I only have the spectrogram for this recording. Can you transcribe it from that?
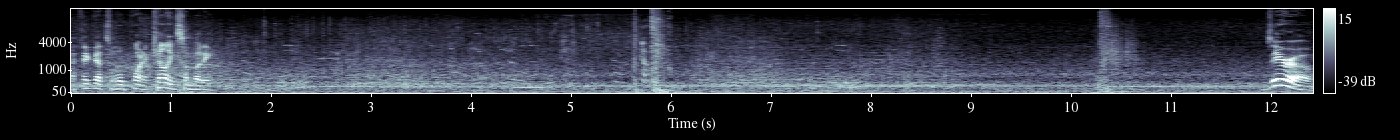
I think that's the whole point of killing somebody. Zer0.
